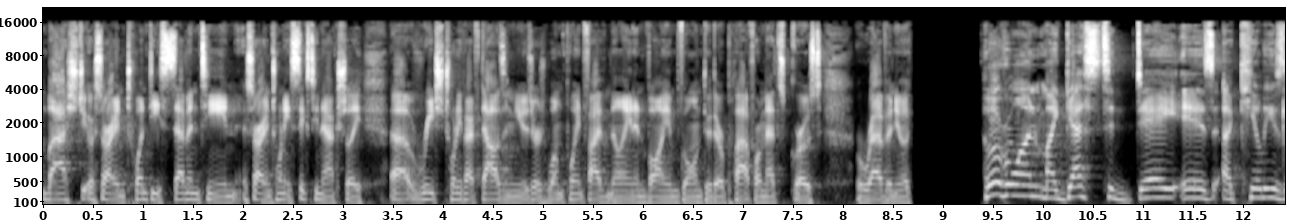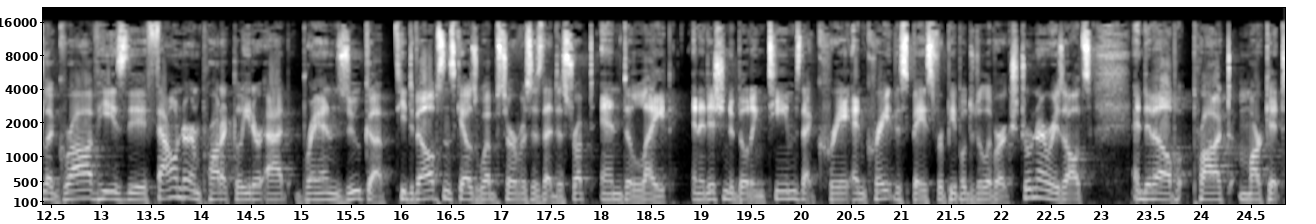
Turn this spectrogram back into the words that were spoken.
last year sorry in 2017 sorry in 2016 actually uh, reached 25000 users 1.5 million in volume volume going through their platform. That's gross revenue. Hello, everyone. My guest today is Achilles Lagrave. He is the founder and product leader at Brandzooka. He develops and scales web services that disrupt and delight, in addition to building teams that create and create the space for people to deliver extraordinary results and develop product market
